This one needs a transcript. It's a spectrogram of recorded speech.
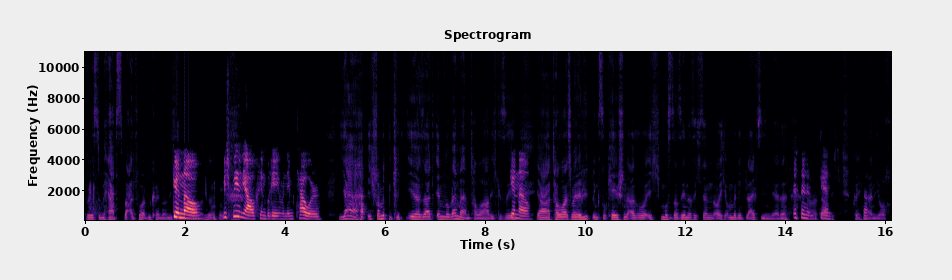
würdest du im Herbst beantworten können Genau. Wir spielen ja auch in Bremen im Tower. Ja, habe ich schon mitgekriegt. Ihr seid im November im Tower, habe ich gesehen. Genau. Ja, Tower ist meine Lieblingslocation, also ich muss da sehen, dass ich dann euch unbedingt live sehen werde. Äh, da ich, könnte ich mir Ja. eigentlich auch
